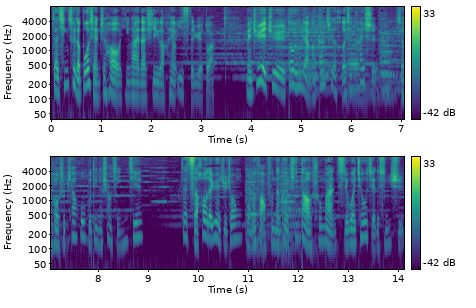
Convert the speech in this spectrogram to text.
在清脆的拨弦之后，迎来的是一个很有意思的乐段。每句乐句都有两个干脆的和弦开始，随后是飘忽不定的上行音阶。在此后的乐句中，我们仿佛能够听到舒曼极为纠结的心绪。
